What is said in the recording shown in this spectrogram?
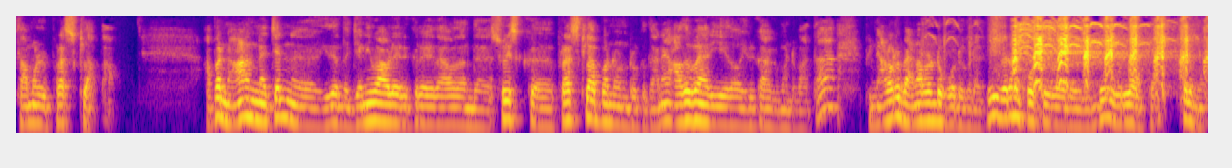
தமிழ் ப்ரெஸ் கிளப் அப்போ நான் நினச்சேன் இது அந்த ஜெனிவாவில் இருக்கிற ஏதாவது அந்த சுவிஸ் ப்ரெஸ் கிளப் ஒன்று இருக்குது தானே அது மாதிரி ஏதோ இருக்காகுமென்று பார்த்தா பின்னால் ஒரு பேனர் ரெண்டு போட்டு கிடக்கு இவரும் போட்டு வந்து உருவாக்க சொல்லுங்க.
